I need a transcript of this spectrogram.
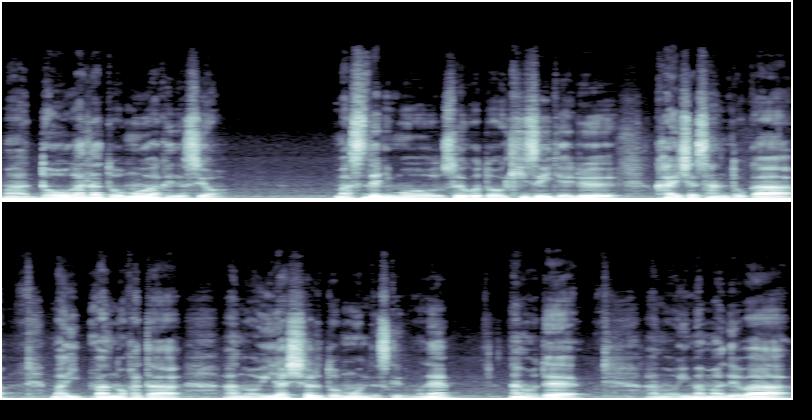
まあ、動画だと思うわけですよ。まあ、すでにもうそういうことを気づいている会社さんとか、まあ、一般の方あのいらっしゃると思うんですけどもねなのであの今までは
